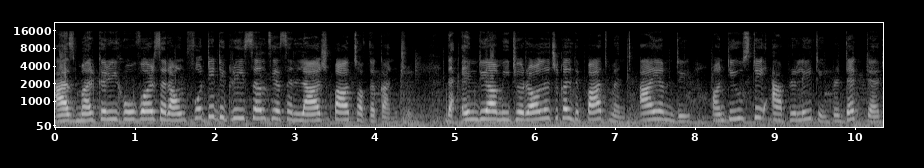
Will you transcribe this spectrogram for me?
as mercury hovers around 40 degrees Celsius in large parts of the country. The India Meteorological Department IMD on Tuesday, April 18 predicted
